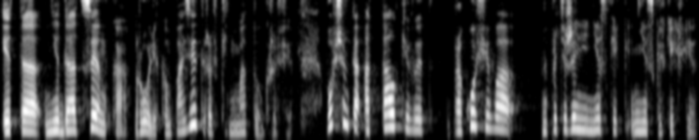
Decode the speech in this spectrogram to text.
эта недооценка роли композитора в кинематографе, в общем-то, отталкивает Прокофьева на протяжении нескольких, нескольких лет.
